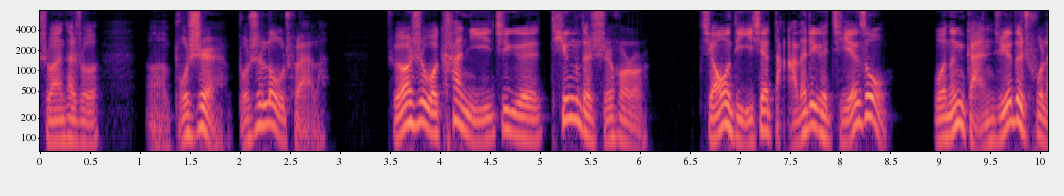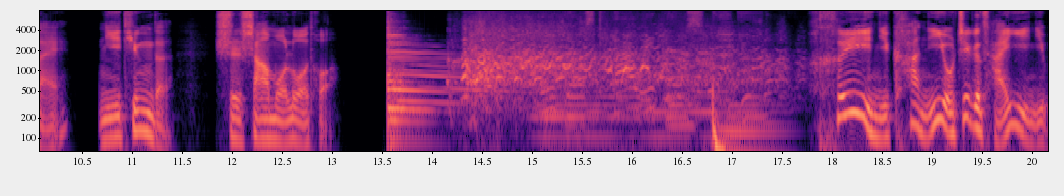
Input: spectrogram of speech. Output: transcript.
说完他说：“呃，不是，不是露出来了，主要是我看你这个听的时候，脚底下打的这个节奏。”我能感觉得出来，你听的是沙漠骆驼。嘿，你看你有这个才艺，你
